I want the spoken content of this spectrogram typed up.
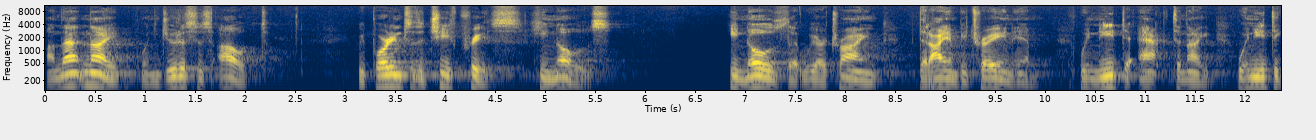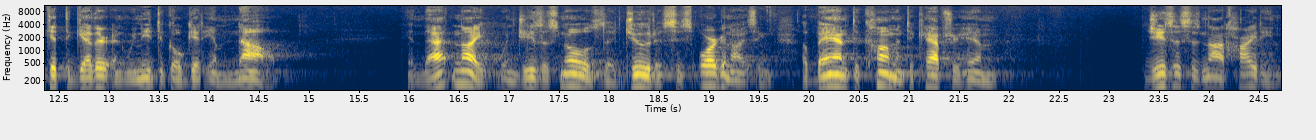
On that night, when Judas is out, reporting to the chief priests, he knows. He knows that we are trying, that I am betraying him. We need to act tonight. We need to get together and we need to go get him now. In that night, when Jesus knows that Judas is organizing a band to come and to capture him, Jesus is not hiding.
